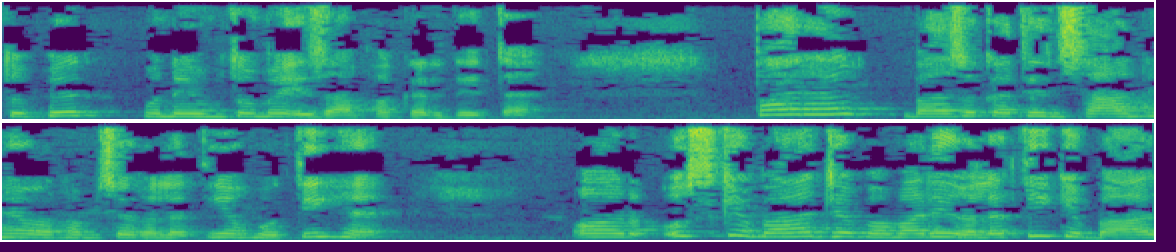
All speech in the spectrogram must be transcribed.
تو پھر وہ نعمتوں میں اضافہ کر دیتا ہے۔ بہرحال، بعض اوقات انسان ہے اور ہم سے غلطیاں ہوتی ہیں اور اس کے بعد جب ہماری غلطی کے بعد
